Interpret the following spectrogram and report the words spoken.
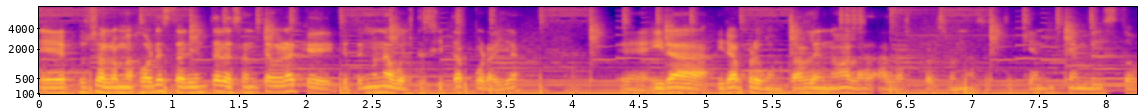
eh, pues a lo mejor estaría interesante ahora que, que tenga una vueltecita por allá eh, ir, a, ir a preguntarle ¿no? a, las personas este, que, han, que, han, visto.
